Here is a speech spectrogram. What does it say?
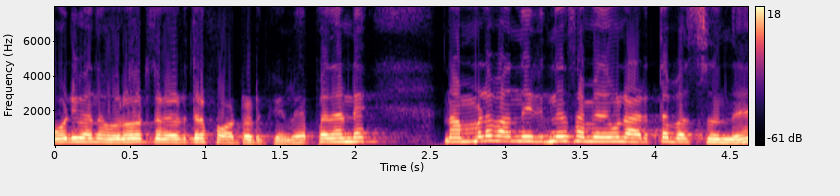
ഓടി വന്ന് ഓരോരുത്തർ ഓരോരുത്തർ ഫോട്ടോ എടുക്കുന്നുണ്ട്. അപ്പോൾ അതുകൊണ്ട് നമ്മൾ വന്നിരുന്ന സമയത്ത് കൂടെ അടുത്ത ബസ് വന്ന്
